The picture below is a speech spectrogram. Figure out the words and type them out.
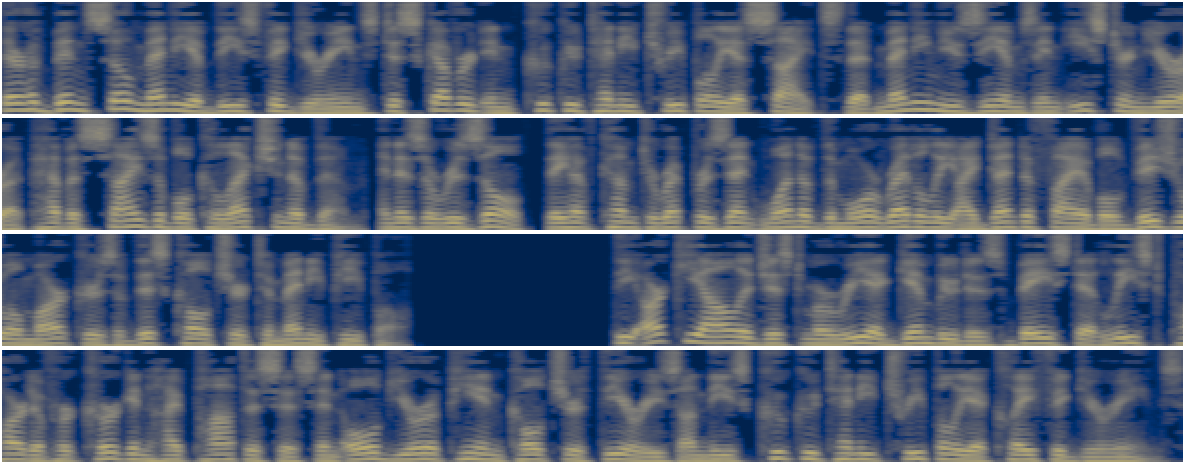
There have been so many of these figurines discovered in Cucuteni Tripolia sites that many museums in Eastern Europe have a sizable collection of them, and as a result, they have come to represent one of the more readily identifiable visual markers of this culture to many people. The archaeologist Maria Gimbutas based at least part of her Kurgan hypothesis and old European culture theories on these Cucuteni Tripolia clay figurines.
